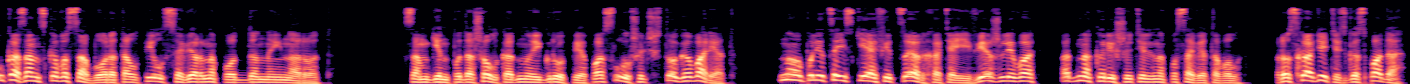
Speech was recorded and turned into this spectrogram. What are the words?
У Казанского собора толпился верно подданный народ. Самгин подошел к одной группе послушать, что говорят, но полицейский офицер, хотя и вежливо, однако решительно посоветовал «Расходитесь, господа».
